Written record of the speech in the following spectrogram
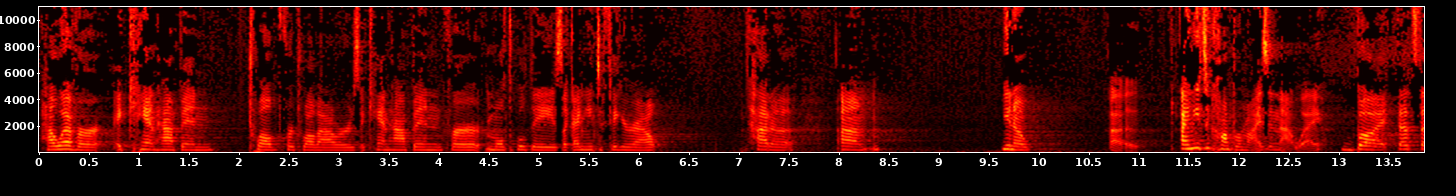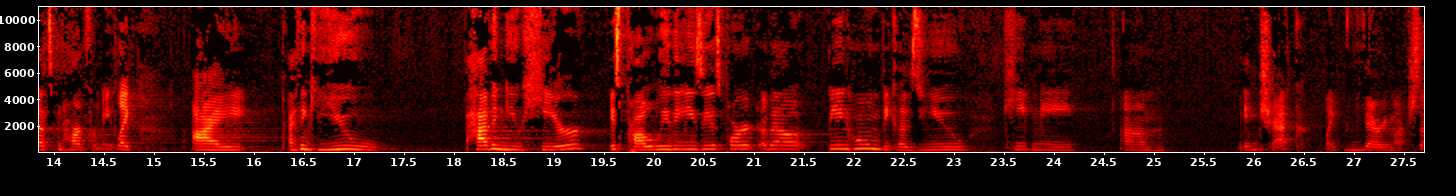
However, it can't happen 12 for 12 hours. It can't happen for multiple days. Like I need to figure out how to um you know uh, I need to compromise in that way. But that's that's been hard for me. Like I I think you having you here is probably the easiest part about being home because you keep me um, in check, like very much so.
